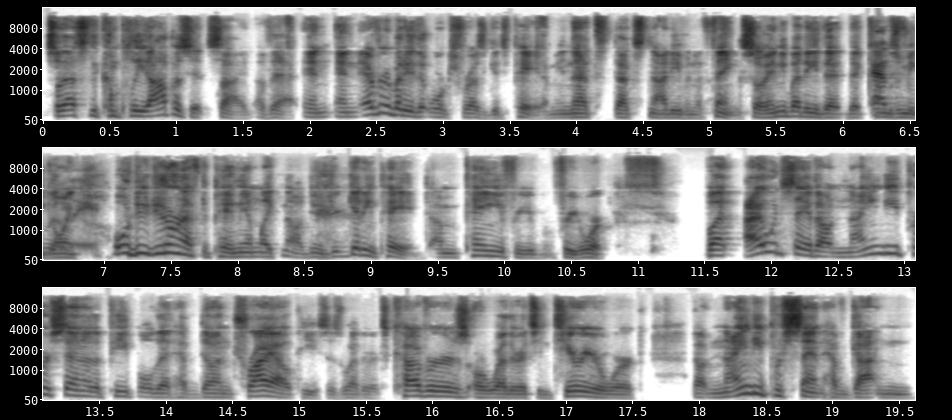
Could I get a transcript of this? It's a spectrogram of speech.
So that's the complete opposite side of that. And and everybody that works for us gets paid. I mean, that's that's not even a thing. So anybody that that comes to me going, "Oh, dude, you don't have to pay me," I'm like, "No, dude, you're getting paid. I'm paying you for your for your work." But I would say about 90% of the people that have done tryout pieces, whether it's covers or whether it's interior work, about 90% have gotten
